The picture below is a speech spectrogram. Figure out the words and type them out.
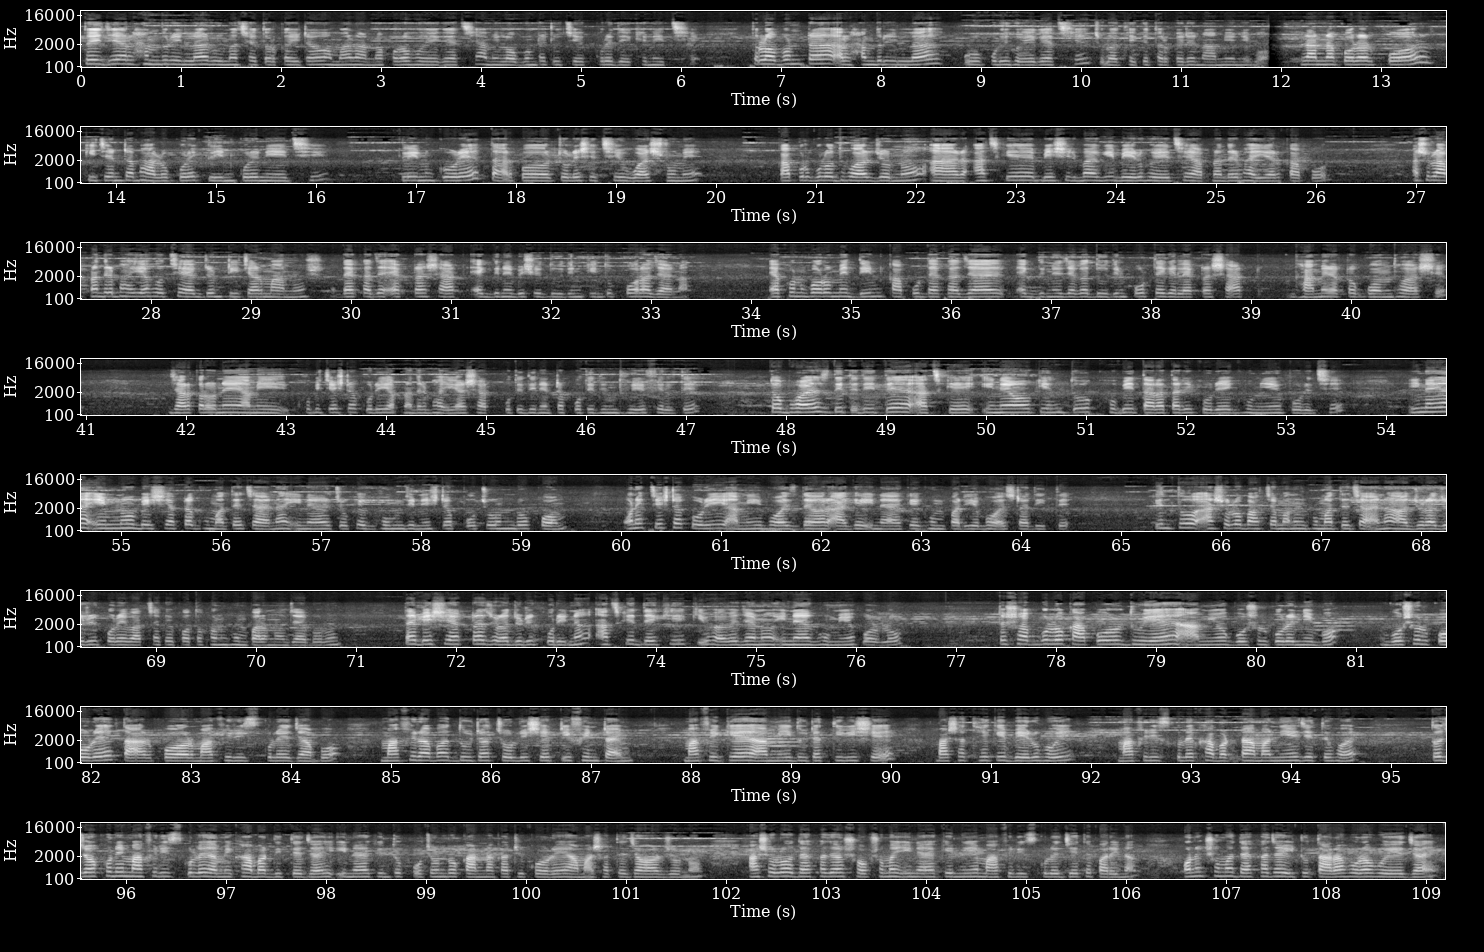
তো এই যে আলহামদুলিল্লাহ রুই মাছের তরকারিটাও আমার রান্না করা হয়ে গেছে। আমি লবণটা একটু চেক করে দেখে নিচ্ছি। তো লবণটা আলহামদুলিল্লাহ পুরোপুরি হয়ে গেছে। চুলা থেকে তরকারিটা নামিয়ে নিব। রান্না করার পর কিচেনটা ভালো করে ক্লিন করে নিয়েছি। ক্লিন করে তারপর চলে এসেছি ওয়াশরুমে কাপড়গুলো ধোয়ার জন্য। আর আজকে বেশিরভাগই বের হয়েছে আপনাদের ভাইয়ার কাপড়। আসলে আপনাদের ভাইয়া হচ্ছে একজন টিচার মানুষ। দেখা যায় একটা শার্ট একদিনের বেশি দুই দিন কিন্তু পরা যায় না। এখন গরমের দিন, কাপড় দেখা যায় একদিনের জায়গায় দুই দিন পরতে গেলে একটা শার্ট ঘামের একটা গন্ধ আসে। যার কারণে আমি খুবই চেষ্টা করি আপনাদের ভাইয়ার শার্ট প্রতিদিন প্রতিদিনেরটা প্রতিদিন ধুয়ে ফেলতে। তো ভয়েস দিতে দিতে আজকে ইনেও কিন্তু খুবই তাড়াতাড়ি করে ঘুমিয়ে পড়েছে। ইনায়া এমনিও বেশি একটা ঘুমাতে চায় না। ইনায়ার চোখে ঘুম জিনিসটা প্রচণ্ড কম। অনেক চেষ্টা করি আমি ভয়েস দেওয়ার আগে ইনায়াকে ঘুম পাড়িয়ে ভয়েসটা দিতে। কিন্তু আসলে বাচ্চা মানুষ ঘুমাতে চায় না। আর জোরাজুরি করে বাচ্চাকে কতক্ষণ ঘুম পাড়ানো যায় বলুন? তাই বেশি একটা জোরাজুরি করি না। আজকে দেখি কীভাবে যেন ইনায়া ঘুমিয়ে পড়ল। তো সবগুলো কাপড় ধুয়ে আমিও গোসল করে নিব। গোসল করে তারপর মাফির স্কুলে যাব। মাফির আবার দুইটা চল্লিশে টিফিন টাইম। মাফিকে আমি দুইটা তিরিশে বাসা থেকে বের হই। মাফির স্কুলে খাবারটা আমার নিয়ে যেতে হয়। তো যখনই মাফির স্কুলে আমি খাবার দিতে যাই, ইনারা কিন্তু প্রচণ্ড কান্নাকাটি করে আমার সাথে যাওয়ার জন্য। আসলেও দেখা যায় সবসময় ইনায়াকে নিয়ে মাফির স্কুলে যেতে পারি না। অনেক সময় দেখা যায় একটু তাড়াহুড়া হয়ে যায়।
